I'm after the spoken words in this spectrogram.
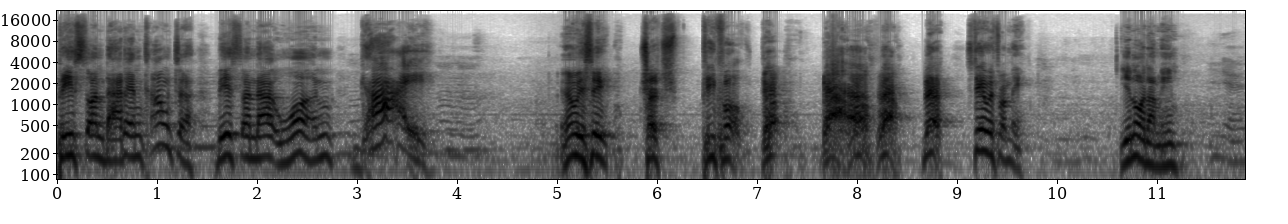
based on that encounter, based on that one guy. And we say, church people, stay away from me. You know what I mean? Yes.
